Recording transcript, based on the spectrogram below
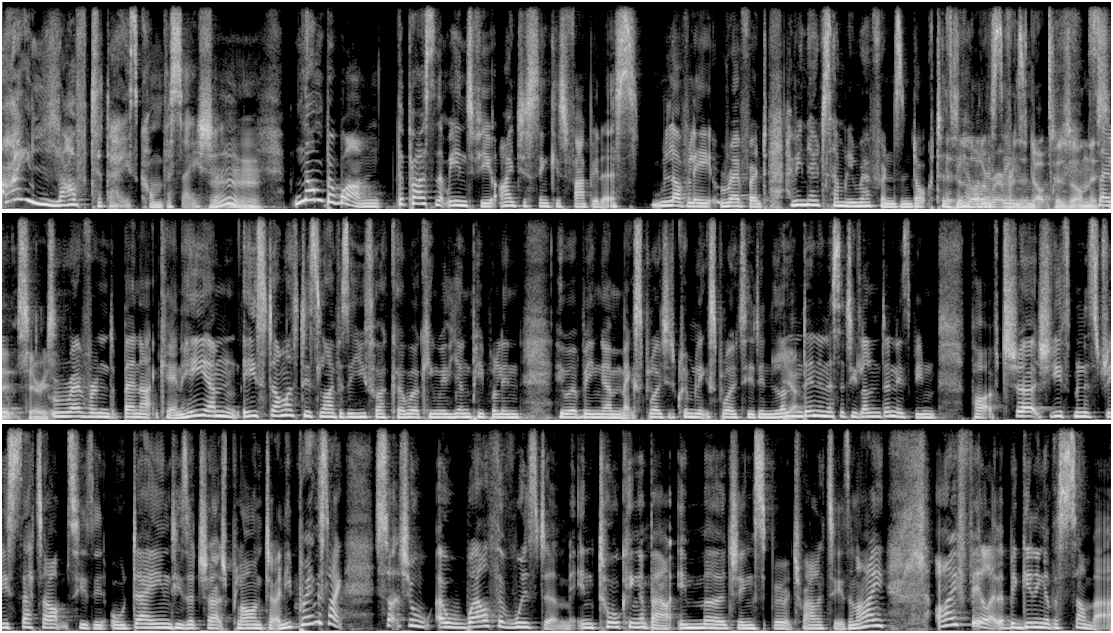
I love today's conversation. Number one, the person that we interview, I just think is fabulous. Lovely, Reverend. Have you noticed how many reverends and doctors There's a lot of reverends and doctors on this So, series. Reverend Ben Atkins. He um he started his life as a youth worker working with young people in who are being um, exploited, criminally exploited in London, in the city London. He's been part of church youth ministry setups. He's ordained. He's a church planter, and he brings like such a, a wealth of wisdom in talking about emerging spiritualities. And I I feel like the beginning of the summer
